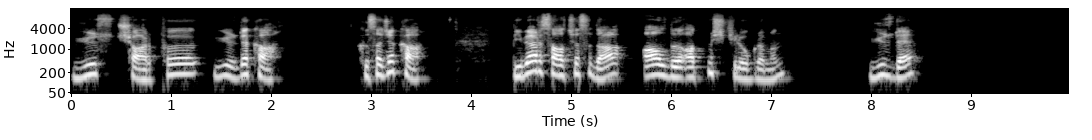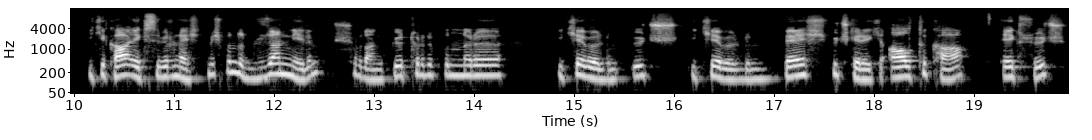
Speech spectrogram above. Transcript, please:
100 çarpı %K. Kısaca K. Biber salçası da aldığı 60 kilogramın yüzde 2K eksi 1'ine eşitmiş. Bunu da düzenleyelim. Şuradan götürdük bunları. 2'ye böldüm 3, 2'ye böldüm 5, 3 kere 2 6K eksi 3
